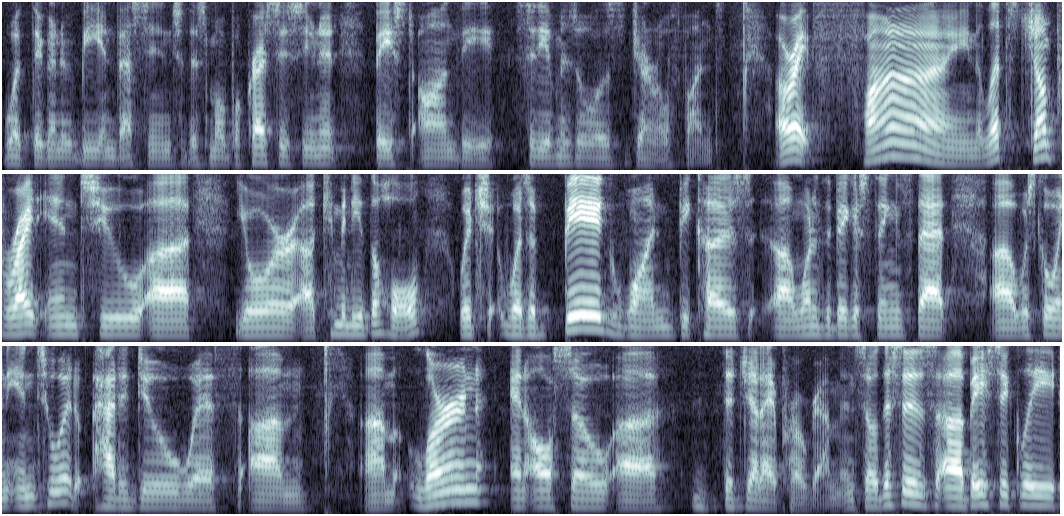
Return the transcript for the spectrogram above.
what they're going to be investing into this mobile crisis unit based on the City of Missoula's general funds. All right, fine. Let's jump right into uh, your uh, committee of the whole, which was a big one because uh, one of the biggest things that was going into it had to do with um, um, learn and also uh, the Jedi program. And so this is uh, basically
